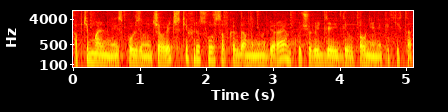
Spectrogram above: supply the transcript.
оптимальное использование человеческих ресурсов, когда мы не набираем кучу людей для выполнения каких-то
